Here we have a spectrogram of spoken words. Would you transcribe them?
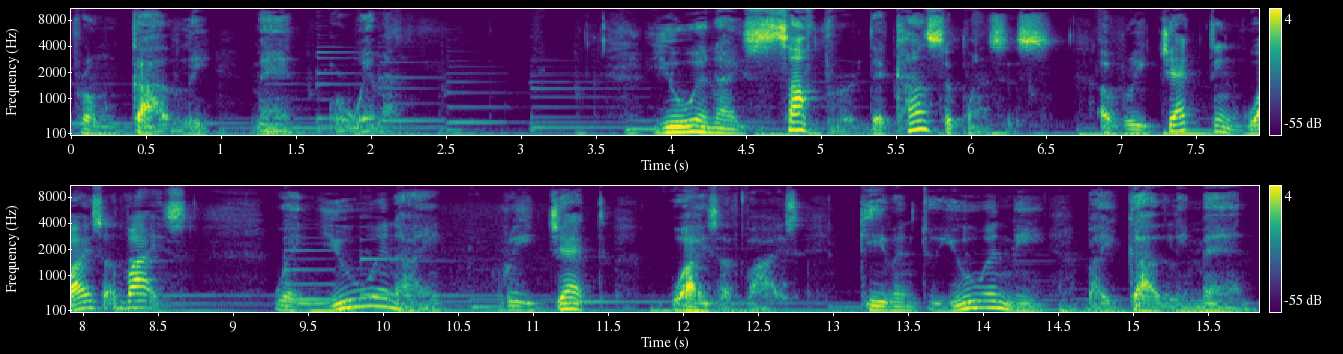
from godly men or women. You and I suffer the consequences of rejecting wise advice when you and I reject wise advice given to you and me by godly men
